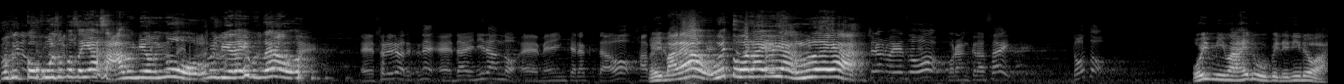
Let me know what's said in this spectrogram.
มันคือโกคูซุปเปอร์ไซย่าสามมึงเดียวไอ้โง่ไม่มีอะไรให้มึงแล้ว えーそれではですね、えー第2弾の、えーメインキャラクターを発 เฮ้ย 表 มาแล้วอุ้ยตัวอะไรอยากรู้เลยอ่ะ こちらの映像をご覧ください。どうぞ。 อุ้ยมีมาให้ดูเป็นไอ้นี่ด้วยว่ะ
